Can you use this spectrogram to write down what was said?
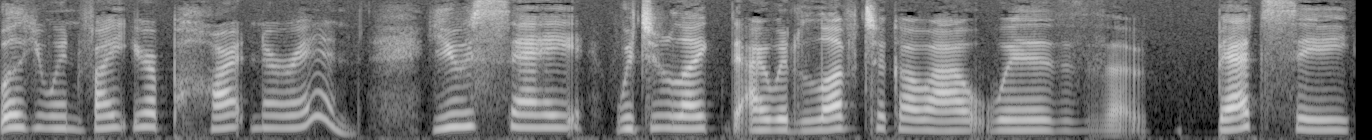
Well, you invite your partner in. You say, "Would you like? I would love to go out with." Uh, Betsy,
